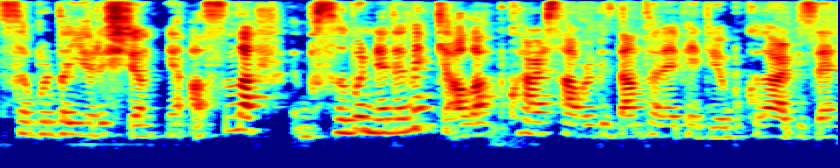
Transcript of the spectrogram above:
Sabırda yarışın. Ya aslında sabır ne demek ki? Allah bu kadar sabrı bizden talep ediyor. Bu kadar bize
